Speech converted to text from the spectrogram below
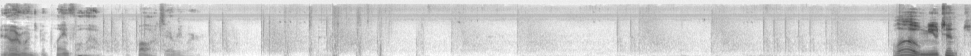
I know everyone's been playing Fallout. Fallout's everywhere. Hello, mutant.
